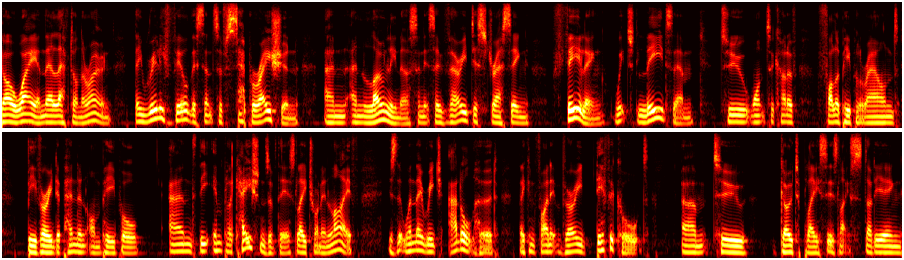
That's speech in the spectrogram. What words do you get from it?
go away and they're left on their own, they really feel this sense of separation and, and loneliness. And it's a very distressing feeling, which leads them to want to kind of follow people around, be very dependent on people. And the implications of this later on in life is that when they reach adulthood, they can find it very difficult um, to go to places like studying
